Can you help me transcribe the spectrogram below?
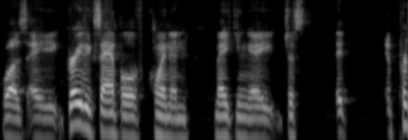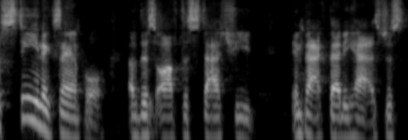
was a great example of Quinnen making a just a, a pristine example of this off the stat sheet impact that he has, just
